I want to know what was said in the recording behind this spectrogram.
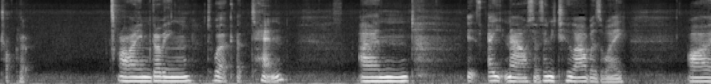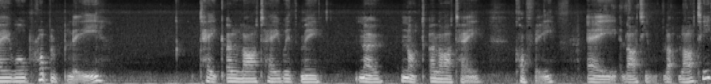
Chocolate. I'm going to work at 10 and it's 8 now so it's only two hours away I will probably take a latte with me no not a latte coffee a latte latte?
